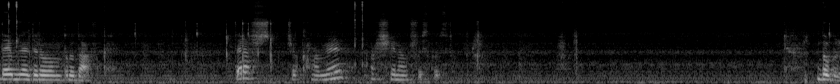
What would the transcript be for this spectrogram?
dajemy nedrową brodawkę. Teraz czekamy, aż się nam wszystko zrobi. Dobrze,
